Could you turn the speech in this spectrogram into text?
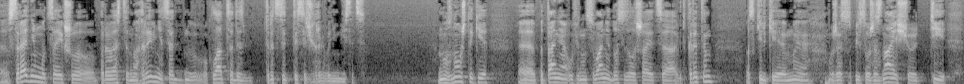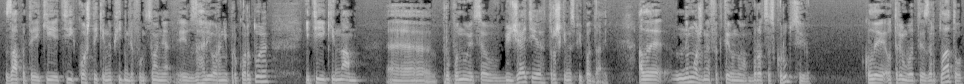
Е, В середньому, це якщо перевести на гривні, це оклад це десь 30 тисяч гривень в місяць. Ну знову ж таки, питання у фінансуванні досі залишається відкритим, оскільки ми вже суспільство вже знає, що ті запити, які ті кошти, які необхідні для функціонування і взагалі органів прокуратури, і ті, які нам е, пропонуються в бюджеті, трошки не співпадають. Але не можна ефективно боротися з корупцією, коли отримувати зарплату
